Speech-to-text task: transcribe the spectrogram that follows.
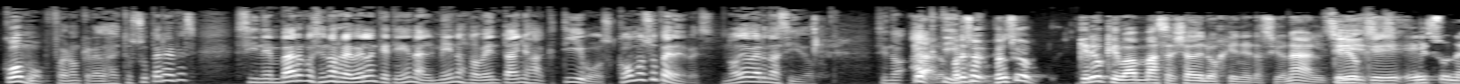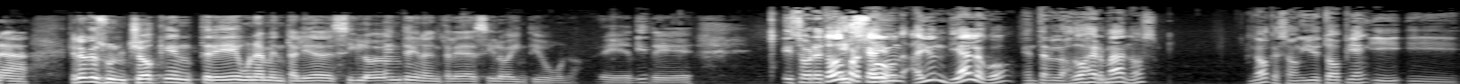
cómo fueron creados estos superhéroes. Sin embargo, sí nos revelan que tienen al menos 90 años activos como superhéroes, no de haber nacido, sino claro, Por eso, por eso creo que va más allá de lo generacional. creo que es una, creo que es un choque entre una mentalidad del siglo XX y una mentalidad del siglo XXI. Eh, y, sobre todo porque hay un, hay un diálogo entre los dos hermanos, ¿no? Que son Utopian y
